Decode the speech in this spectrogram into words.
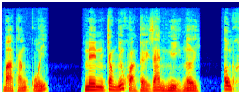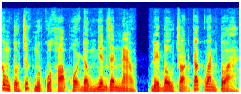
ba tháng cuối. Nên trong những khoảng thời gian nghỉ ngơi, ông không tổ chức một cuộc họp hội đồng nhân dân nào để bầu chọn các quan tòa,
